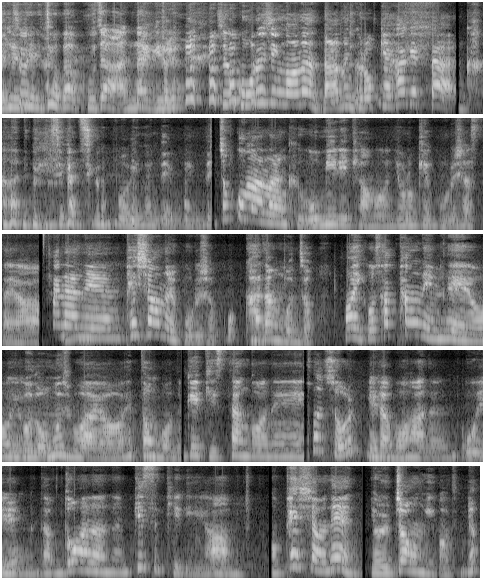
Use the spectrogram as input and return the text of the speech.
엘리베이터가 고장 안 나기를. 지금 고르신 거는 나는 그렇게 하겠다 강한 의지가 지금 보이는 내용인데 조그만한 그 5mm 병원 이렇게 고르셨어요 하나는 패션을 고르셨고 가장 먼저 아 이거 사탕 냄새예요 이거 음. 너무 좋아요 했던 음. 거는 그게 비슷한 거는 콘솔이라고 음. 하는 오일 음. 그 다음 또 하나는 피스필이에요 어, 패션은 열정이거든요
